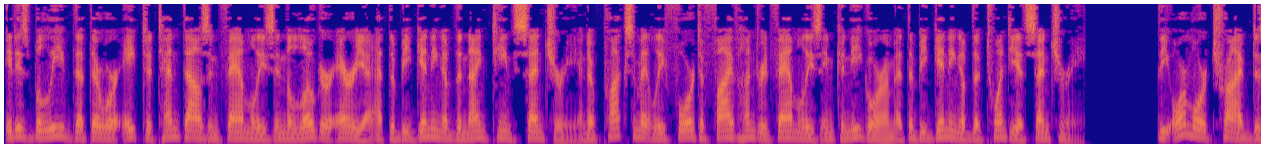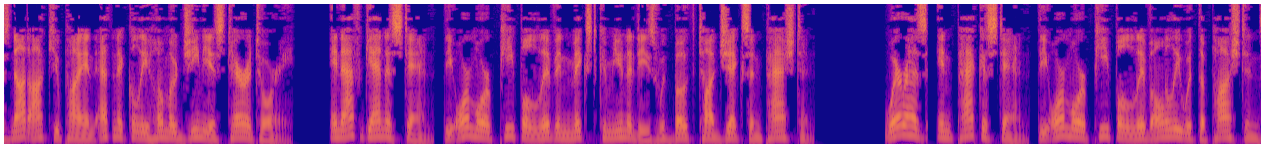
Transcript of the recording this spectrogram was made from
It is believed that there were 8 to 10,000 families in the Logar area at the beginning of the 19th century and approximately 4 to 500 families in Kanigoram at the beginning of the 20th century. The Ormor tribe does not occupy an ethnically homogeneous territory. In Afghanistan, the Ormor people live in mixed communities with both Tajiks and Pashtun. Whereas, in Pakistan, the Ormor people live only with the Pashtuns.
